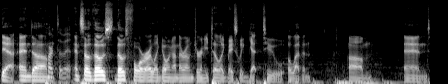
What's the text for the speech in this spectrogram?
Yeah, and um, parts of it. and so those those four are like going on their own journey to like basically get to eleven, um, and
